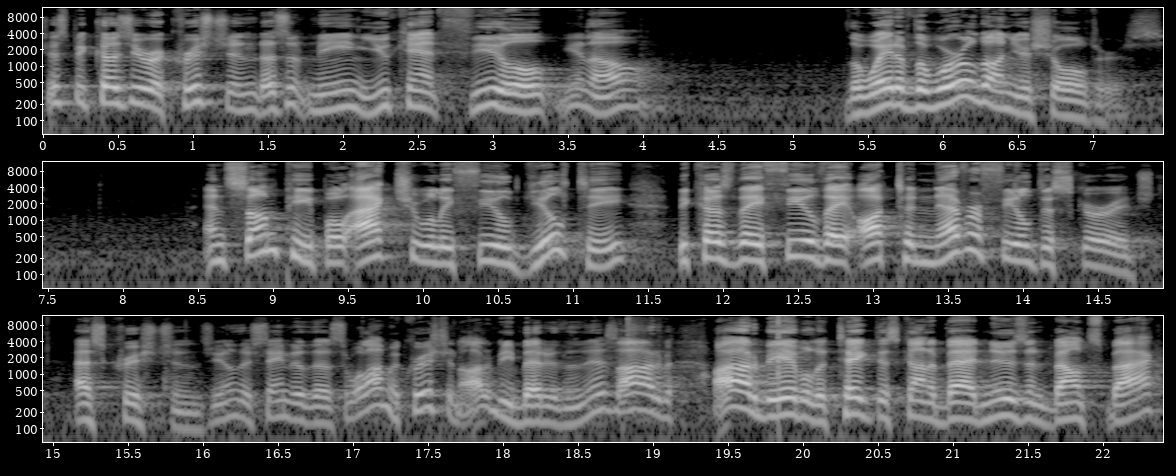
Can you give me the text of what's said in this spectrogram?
Just because you're a Christian doesn't mean you can't feel you know, the weight of the world on your shoulders. And some people actually feel guilty because they feel they ought to never feel discouraged as Christians. You know, they're saying to this, well, I'm a Christian, I ought to be better than this. I ought, to be, I ought to be able to take this kind of bad news and bounce back.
